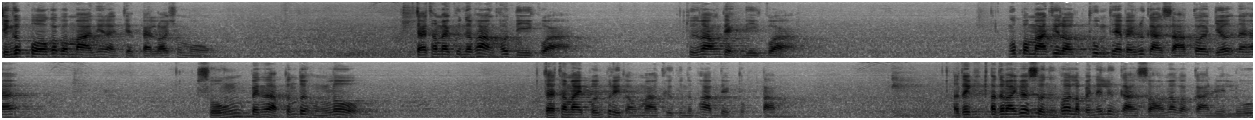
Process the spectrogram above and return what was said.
สิงคโปร์ก็ประมาณนี่แหละเจ็ดแปดร้อยชั่วโมง แต่ทำไมคุณภาพของเขาดีกว่า คุณภาพของเด็กดีกว่า งบประมาณที่เราทุ่มเทไปเพื่อการศึกษาก็เยอะนะฮะ สูงเป็นระดับต้นๆของโลก แต่ทำไมผลผลิตออกมาคือคุณภาพเด็กตกต่ำอาตมาคิดว่าส่วนหนึ่งเพราะเราเป็นในเรื่องการสอนมากกว่าการเรียนรู้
